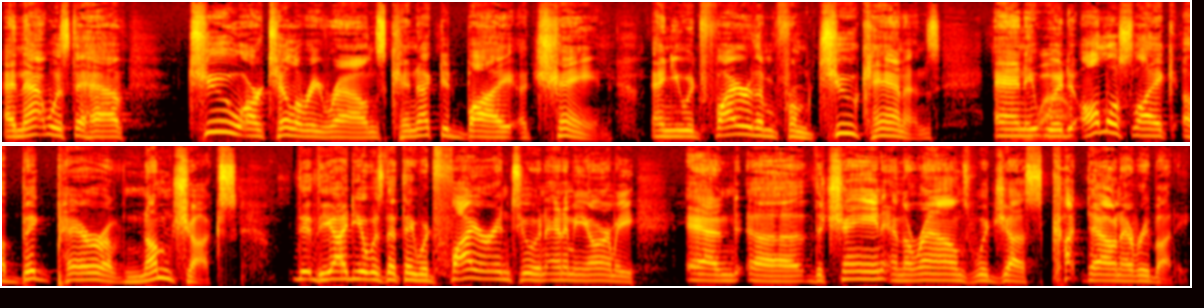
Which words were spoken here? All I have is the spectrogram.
and that was to have two artillery rounds connected by a chain, and you would fire them from two cannons, and it would almost like a big pair of nunchucks. The, the idea was that they would fire into an enemy army, and uh, the chain and the rounds would just cut down everybody.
